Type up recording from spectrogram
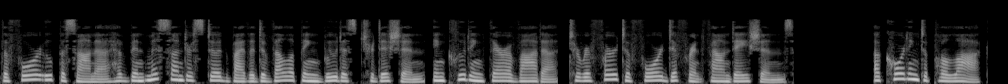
the four upasana have been misunderstood by the developing Buddhist tradition, including Theravada, to refer to four different foundations. According to Polak,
